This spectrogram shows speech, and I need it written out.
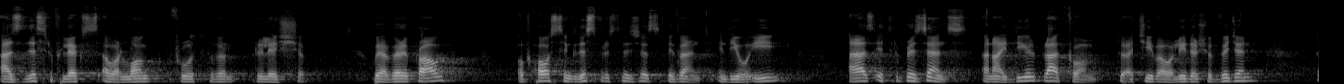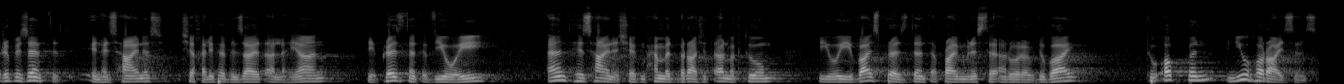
as this reflects our long, fruitful relationship. We are very proud of hosting this prestigious event in the UAE, as it represents an ideal platform to achieve our leadership vision represented in His Highness Sheikh Khalifa bin Zayed Al Nahyan, the President of the UAE, and His Highness Sheikh Mohammed bin Rashid Al Maktoum, the UAE Vice President and Prime Minister and ruler of Dubai, to open new horizons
